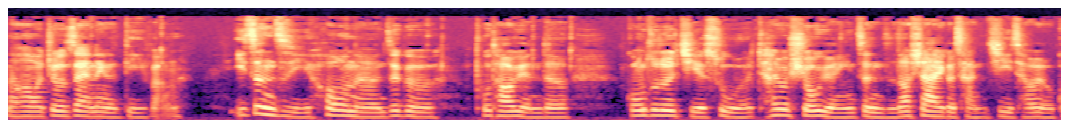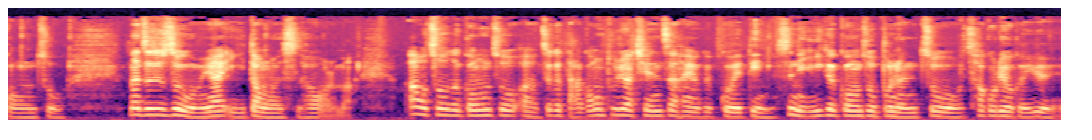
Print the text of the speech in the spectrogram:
然后就在那个地方一阵子以后呢，这个葡萄园的。工作就结束了，他就休园一阵子，到下一个产季才会有工作。那这就是我们要移动的时候了嘛？澳洲的工作，呃，这个打工度假签证还有个规定，是你一个工作不能做超过六个月，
